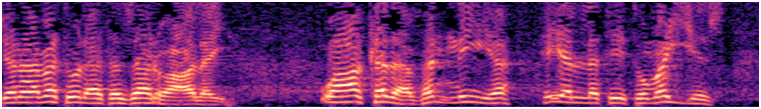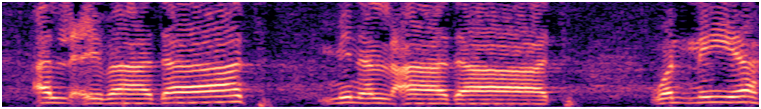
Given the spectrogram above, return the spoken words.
جنابته لا تزال عليه. وهكذا فالنية هي التي تميز العبادات من العادات. والنية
